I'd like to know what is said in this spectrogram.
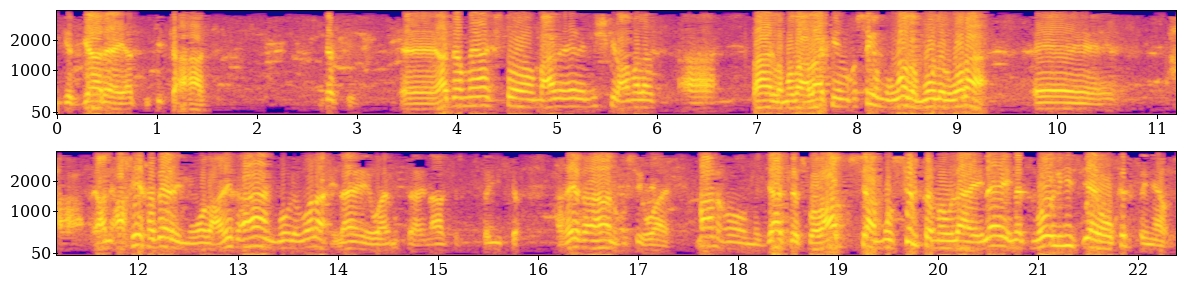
igargaaraya intid ka ahaati darti hadda maaksto macnaheeda mushkil camalas lamada laakiin isiga muwada mawla lwaraa yani xaqiiqadeedi muwada xaqiiq ahaan mawla lwaraa ilaahay waa mutahay naasir sayidka xaqiiqa ahaan kusiga waayo macna oo majaasas waa waxaad kusiya mubsirta mawlaaha ilaahay nas mawligiis yahay waa ukirsan yahay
